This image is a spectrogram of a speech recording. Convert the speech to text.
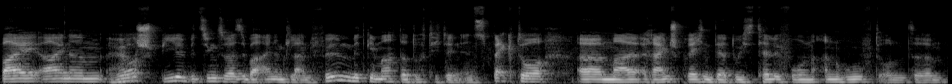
bei einem Hörspiel bzw. bei einem kleinen Film mitgemacht. Da durfte ich den Inspektor äh, mal reinsprechen, der durchs Telefon anruft. Und ähm,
